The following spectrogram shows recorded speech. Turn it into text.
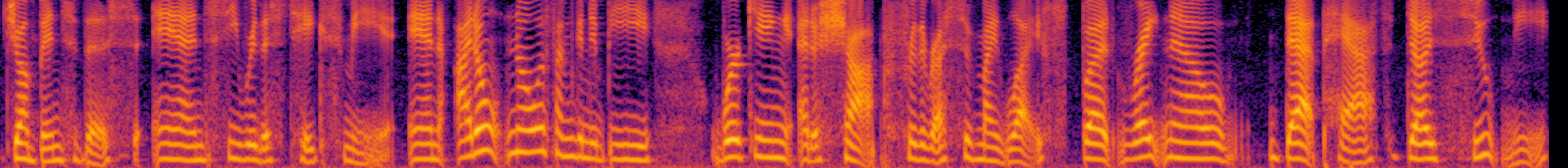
jump into this and see where this takes me. And I don't know if I'm going to be working at a shop for the rest of my life, but right now that path does suit me.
